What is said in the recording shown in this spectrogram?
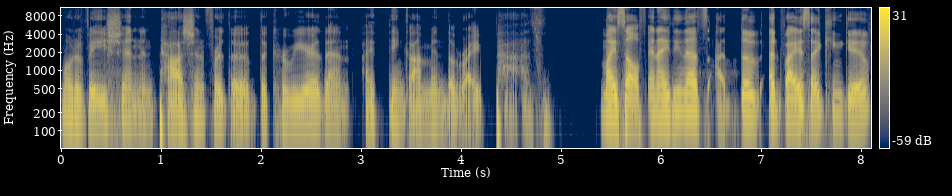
motivation and passion for the the career, then I think I'm in the right path myself. And I think that's uh, the advice I can give.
